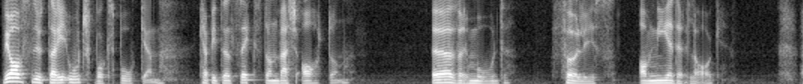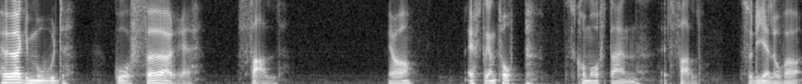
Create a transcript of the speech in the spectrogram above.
Vi avslutar i Ordspråksboken, kapitel 16, vers 18. Övermod följs av nederlag. Högmod går före fall. Ja, efter en topp så kommer ofta en, ett fall. Så det gäller att vara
